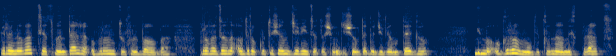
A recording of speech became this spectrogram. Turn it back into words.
Renowacja cmentarza obrońców Lwowa, prowadzona od roku 1989, mimo ogromu wykonanych prac,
